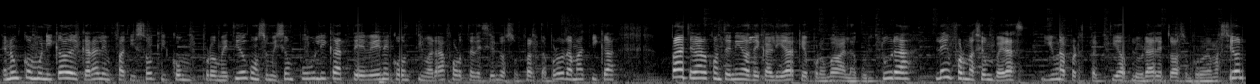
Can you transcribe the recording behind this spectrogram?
En un comunicado, el canal enfatizó que comprometido con su misión pública, TVN continuará fortaleciendo su oferta programática para entregar contenidos de calidad que promuevan la cultura, la información veraz y una perspectiva plural en toda su programación,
